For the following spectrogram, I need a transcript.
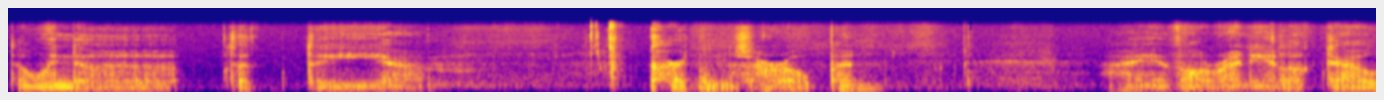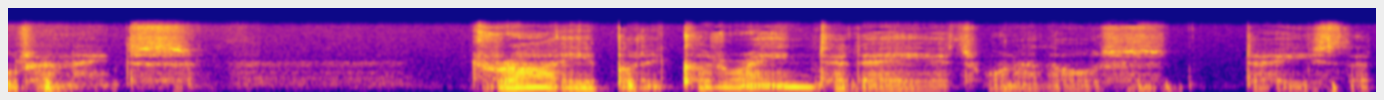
the window the the um, curtains are open. I have already looked out, and it's dry, but it could rain today. It's one of those days that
